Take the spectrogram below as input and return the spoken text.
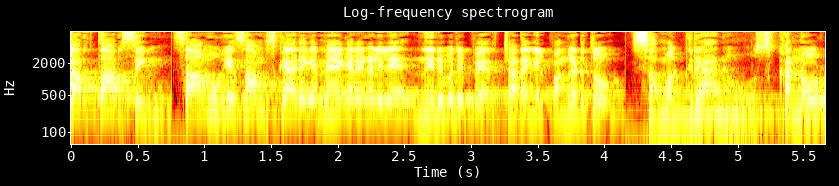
കർത്താർ സിംഗ് സാമൂഹ്യ സാംസ്കാരിക മേഖലകളിലെ നിരവധി പേർ ചടങ്ങിൽ പങ്കെടുത്തു. സമഗ്ര ന്യൂസ് കണ്ണൂർ.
